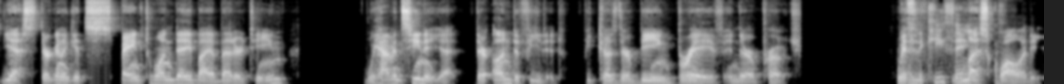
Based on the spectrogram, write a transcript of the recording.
yes, they're gonna get spanked one day by a better team. We haven't seen it yet. They're undefeated because they're being brave in their approach with and the key thing, less quality.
